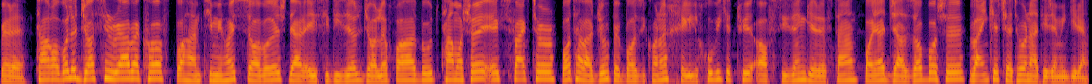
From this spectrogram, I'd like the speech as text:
بره تقابل جاستین رابکوف با همتیمی های سابقش در AC Diesel جالب خواهد بود. تماشای X-Factor با توجه به بازیکنان خیلی خوبی که توی off season گرفتن باید جذاب باشه و اینکه چطور نتیجه می‌گیرن.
